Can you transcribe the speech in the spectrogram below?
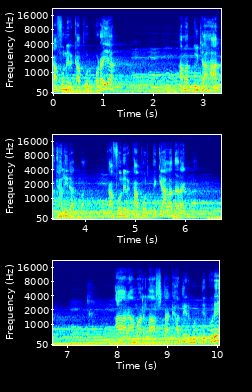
কাফনের কাপড় পরাইয়া আমার দুইটা হাত খালি রাখবা। কাফনের কাপড় থেকে আলাদা রাখবে। আর আমার লাশটা খাটের মধ্যে করে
